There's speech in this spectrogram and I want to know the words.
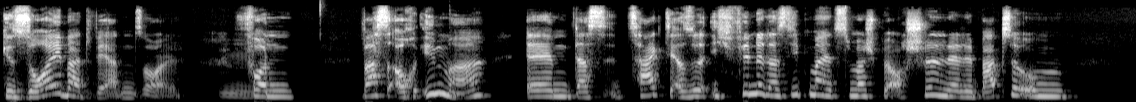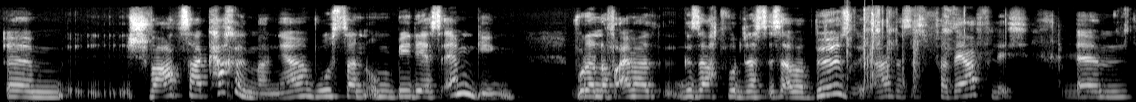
gesäubert werden soll hm. von was auch immer, ähm, das zeigt, also ich finde, das sieht man jetzt zum Beispiel auch schön in der Debatte um ähm, Schwarzer Kachelmann, ja, wo es dann um BDSM ging, wo dann auf einmal gesagt wurde, das ist aber böse, ja, das ist verwerflich. Mhm. Ähm,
